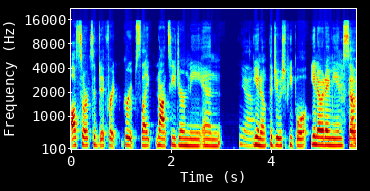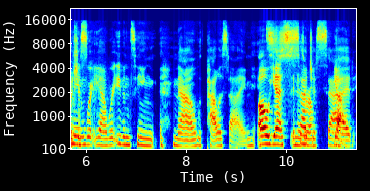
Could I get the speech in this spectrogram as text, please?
all sorts of different groups, like Nazi Germany and yeah you know the Jewish people. You know what I mean? So I it's mean, just we're yeah, we're even seeing now with Palestine. Oh, yes, in such Israel. a sad.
